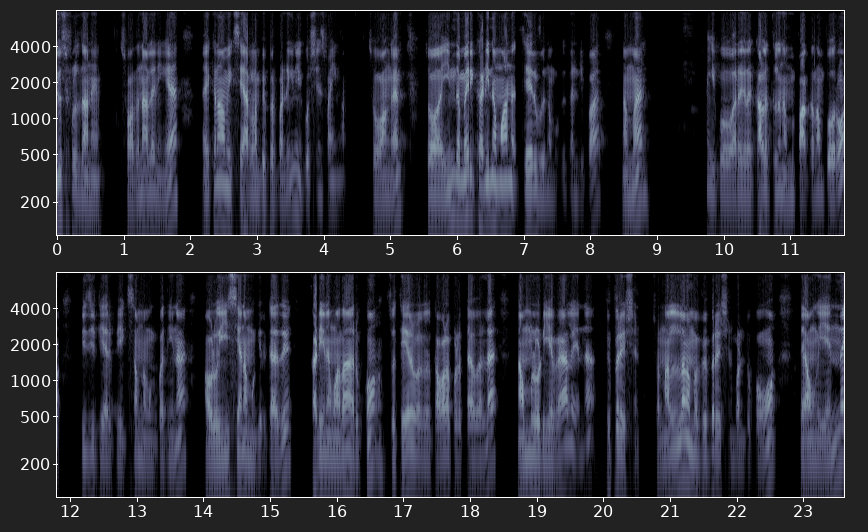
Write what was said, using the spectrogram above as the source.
யூஸ்ஃபுல் தானே. ஸோ அதனால் நீங்கள் எக்கனாமிக்ஸ் யாரெல்லாம் ப்ரிப்பேர் பண்ணுறீங்க நீங்கள் கொஸ்டின்ஸ் வாங்கிக்கலாம். ஸோ வாங்க. ஸோ இந்த மாதிரி கடினமான தேர்வு நமக்கு கண்டிப்பாக நம்ம இப்போ வருகிற காலத்தில் நம்ம பார்க்க தான் போகிறோம் பிஜிடிஆர்பி எக்ஸாம் நமக்கு பார்த்தீங்கன்னா அவ்வளோ ஈஸியாக நமக்கு இருக்காது. கடினமாக தான் இருக்கும். ஸோ தேர்வுகள் கவலைப்பட தேவையில்ல. நம்மளுடைய வேலை என்ன? ப்ரிப்பரேஷன் ஸோ நல்லா நம்ம ப்ரிப்பரேஷன் பண்ணிட்டு போவோம். அவங்க என்ன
